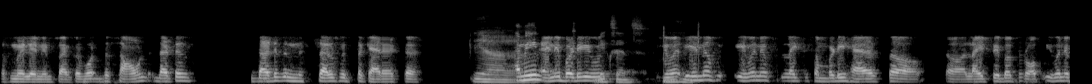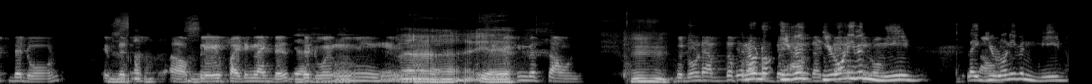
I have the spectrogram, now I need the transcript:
the Millennium Falcon. What the sound that is that is in itself it's a character. yeah. I mean, Anybody who makes sense. even Mhm. even if even if like somebody has the uh, lightsaber prop, even if they don't, if they Zoom. uh, play fighting like this, Yeah. they're doing Uh, they're yeah, yeah. making the sound. Mhm. They don't have the you prop, know, no, but they have even that you don't even character of need like you sound. don't even need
